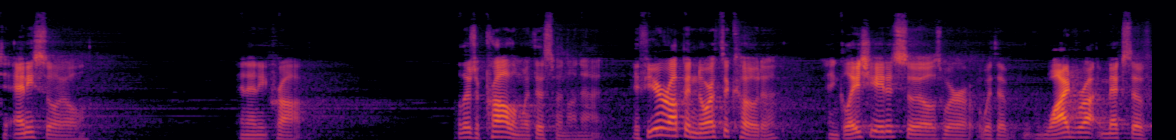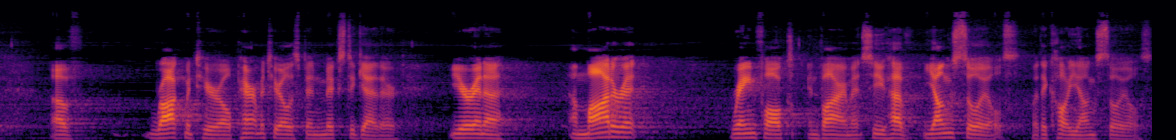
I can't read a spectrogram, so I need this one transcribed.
to any soil and any crop. Well, there's a problem with this one on that. If you're up in North Dakota and glaciated soils where with a wide mix of, of rock material, parent material that's been mixed together, you're in a, a moderate rainfall environment, so you have young soils, what they call young soils.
